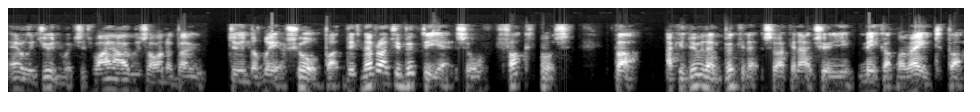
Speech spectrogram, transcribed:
early June, which is why I was on about doing the later show, but they've never actually booked it yet, so fuck knows. But I can do with them booking it so I can actually make up my mind. But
